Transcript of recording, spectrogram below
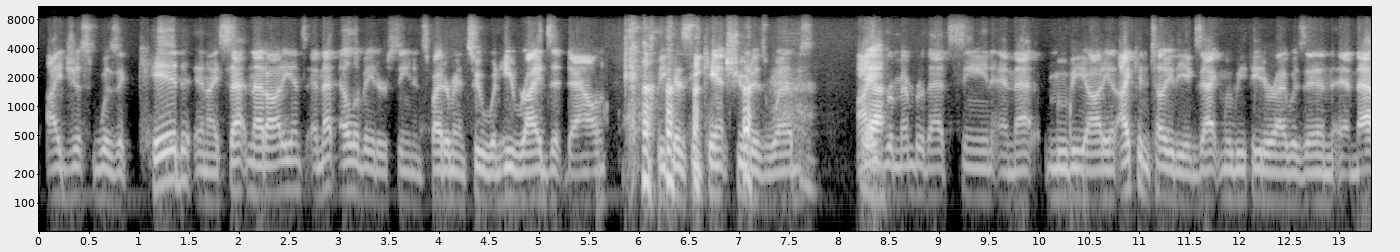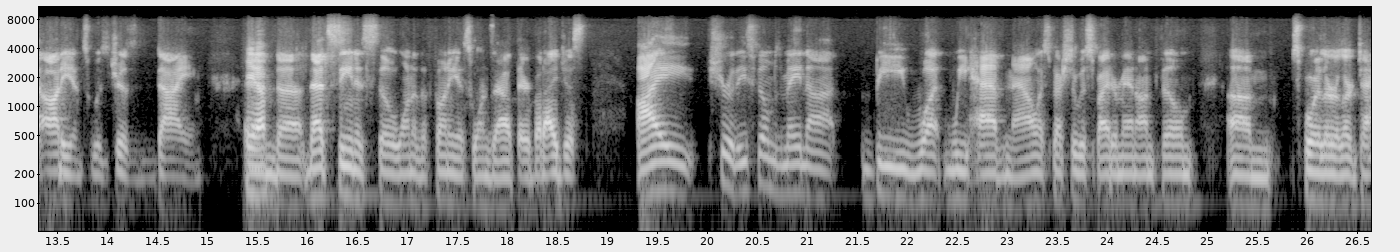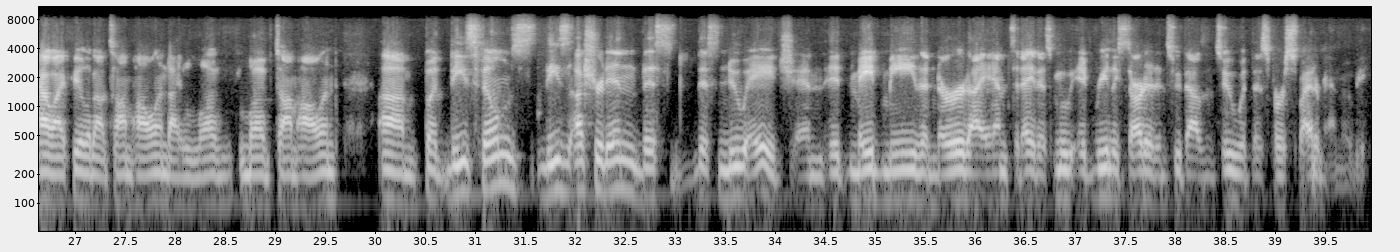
I just was a kid and I sat in that audience and that elevator scene in Spider-Man 2 when he rides it down because he can't shoot his webs. Yeah. I remember that scene and that movie audience. I can tell you the exact movie theater I was in, and that audience was just dying. Yeah. And uh, that scene is still one of the funniest ones out there. But I just, I sure these films may not be what we have now, especially with Spider-Man on film. Um, spoiler alert to how I feel about Tom Holland. I love love Tom Holland. Um, but these films, these ushered in this this new age, and it made me the nerd I am today. This movie, it really started in 2002 with this first Spider-Man movie.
